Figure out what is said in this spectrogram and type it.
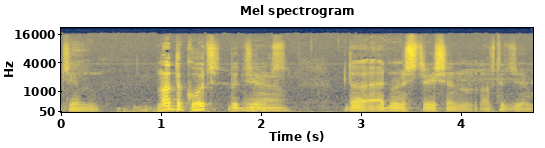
gym, not the coach, the gyms, the administration of the gym.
